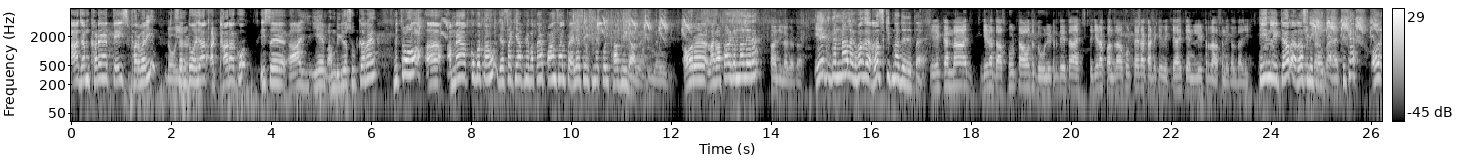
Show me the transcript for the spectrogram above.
आज हम खड़े हैं तेईस फरवरी दो सन हजार 2018 को इस आज ये हम वीडियो शूट कर रहे हैं मित्रों अ, मैं आपको बताऊं जैसा कि आपने बताया पाँच साल पहले से इसमें कोई खाद नहीं डाल रहे हैं ਨਹੀਂ ਜੀ और लगातार गन्ना ले रहे हैं ਹਾਂਜੀ ਲਗਾਤਾਰ एक गन्ना लगभग रस कितना दे देता है ਇਹ ਗੰਨਾ ਜਿਹੜਾ 10 ਫੁੱਟ ਆ ਉਹ ਤੇ 2 ਲੀਟਰ ਦੇਤਾ ਹੈ ਤੇ ਜਿਹੜਾ 15 ਫੁੱਟ ਹੈ ਇਹਦਾ ਕੱਢ ਕੇ ਵੇਖਿਆ ਹੈ 3 ਲੀਟਰ ਰਸ ਨਿਕਲਦਾ ਜੀ तीन लीटर रस निकलता है ठीक है और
